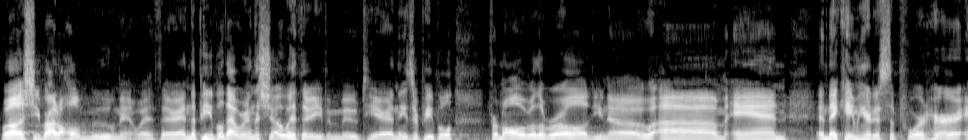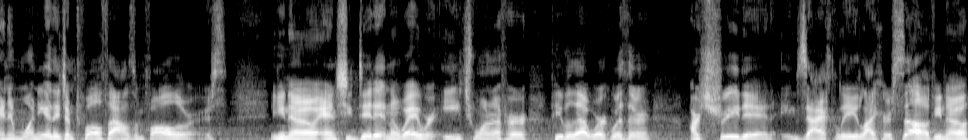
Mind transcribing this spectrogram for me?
Well, she brought a whole movement with her, and the people that were in the show with her even moved here. And these are people from all over the world, you know, um, and and they came here to support her. And in one year, they jumped 12,000 followers you know, and she did it in a way where each one of her people that work with her are treated exactly like herself, you know,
